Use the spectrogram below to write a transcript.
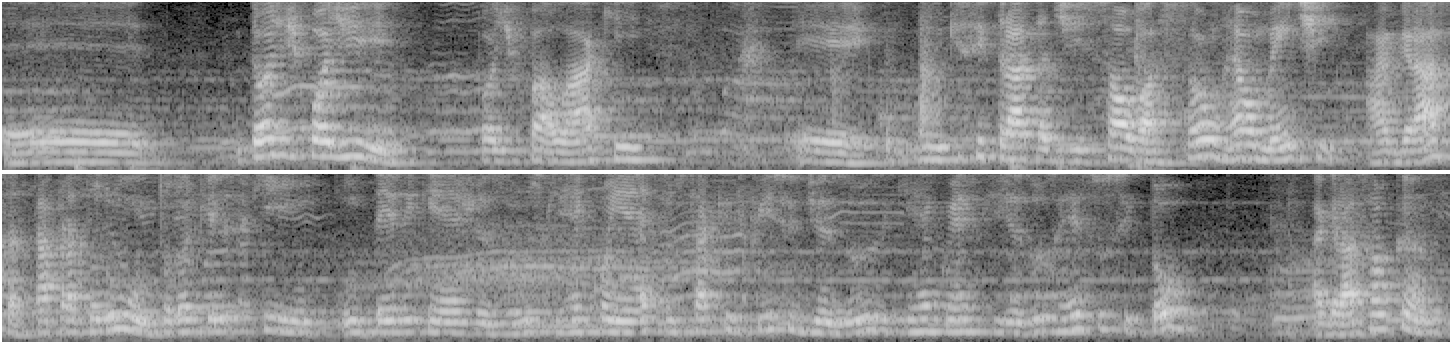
É, Então a gente pode, pode falar que é, no que se trata de salvação, realmente a graça tá para todo mundo, todos aqueles que entendem quem é Jesus, que reconhecem o sacrifício de Jesus e que reconhecem que Jesus ressuscitou, a graça alcança.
